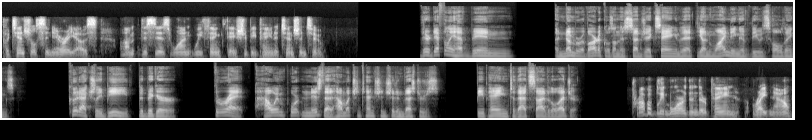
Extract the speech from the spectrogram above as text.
potential scenarios. Um, this is one we think they should be paying attention to there definitely have been a number of articles on this subject saying that the unwinding of these holdings could actually be the bigger threat. How important is that? How much attention should investors be paying to that side of the ledger? Probably more than they're paying right now.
